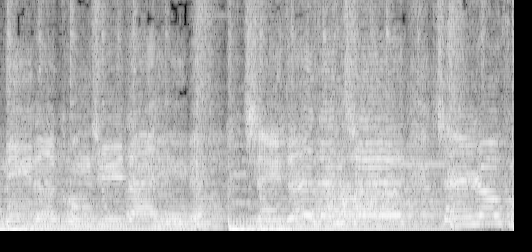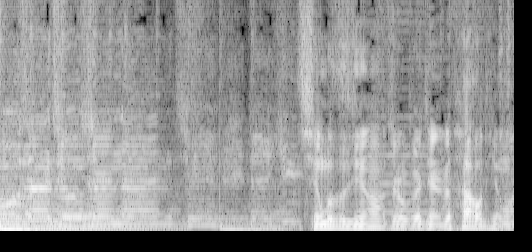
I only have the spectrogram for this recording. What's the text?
你的恐惧代表谁的胆怯？缠绕复杂纠缠难解的。情不自禁啊，这首歌简直太好听了。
